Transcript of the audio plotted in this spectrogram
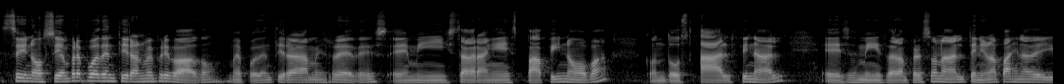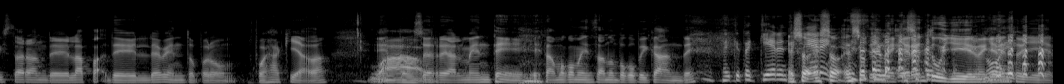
Sí, no, siempre pueden tirarme privado, me pueden tirar a mis redes. eh, mi Instagram es papinova con dos A al final. Ese es mi Instagram personal. Tenía una página de Instagram de la pa- del evento, pero fue hackeada. Wow. Entonces realmente estamos comenzando un poco picante. Es que te quieren, te Eso- quieren. eso- eso- Sí, me quieren tullir, me No. quieren tullir.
